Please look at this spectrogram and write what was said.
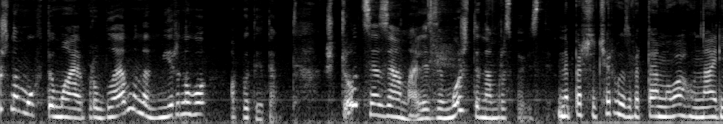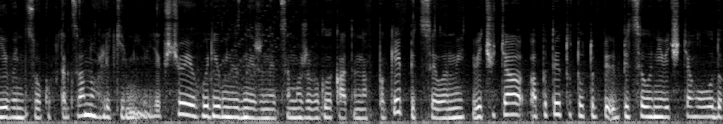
кожному, хто має проблему надмірного апетита. Що це за аналізи? Можете нам розповісти? На першу чергу звертаємо увагу на рівень цукру, так звану глікемію. Якщо його рівень знижений, це може викликати навпаки підсилений відчуття апетиту, тобто пі- підсилені відчуття голоду.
